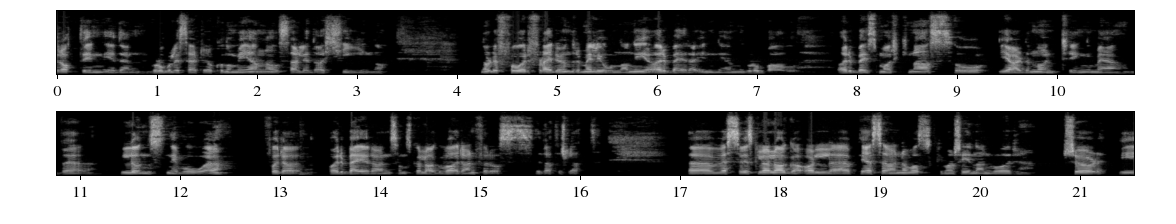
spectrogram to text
dratt inn i den globaliserte økonomien, og særlig da Kina. Når du får flere hundre millioner nye arbeidere inn i en global arbeidsmarked, så gjør det noe med det lønnsnivået for arbeiderne som skal lage varene for oss, rett og slett. Eh, hvis vi skulle ha laga alle PC-ene og vaskemaskinene våre sjøl i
